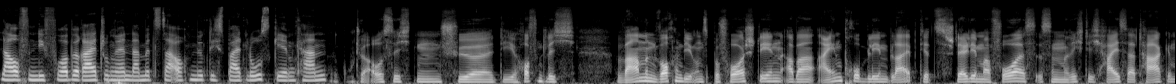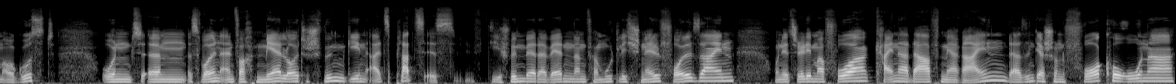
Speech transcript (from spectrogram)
laufen die Vorbereitungen, damit es da auch möglichst bald losgehen kann. Gute Aussichten für die hoffentlich warmen Wochen, die uns bevorstehen. Aber ein Problem bleibt. Jetzt stell dir mal vor, es ist ein richtig heißer Tag im August und ähm, es wollen einfach mehr Leute schwimmen gehen, als Platz ist. Die Schwimmbäder werden dann vermutlich schnell voll sein. Und jetzt stell dir mal vor, keiner darf mehr rein. Da sind ja schon vor Corona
